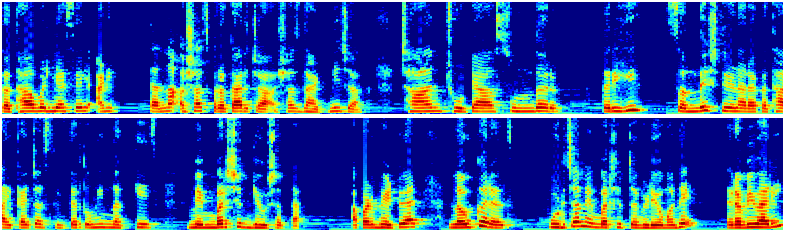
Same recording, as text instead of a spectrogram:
कथा आवडली असेल आणि त्यांना अशाच प्रकारच्या अशाच धाटणीच्या छान छोट्या सुंदर तरीही संदेश देणाऱ्या कथा ऐकायच्या असतील तर तुम्ही नक्कीच मेंबरशिप घेऊ शकता. आपण भेटूयात लवकरच पुढच्या मेंबरशिपच्या व्हिडिओमध्ये रविवारी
